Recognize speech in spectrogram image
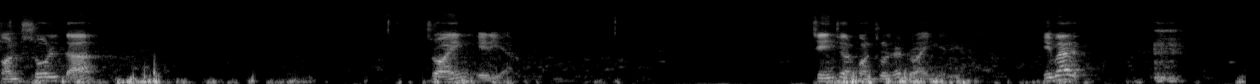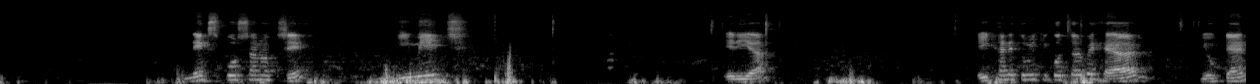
control the drawing area change or control the drawing area এবার নেক্সট পোর্শন হচ্ছে ইমেজ এরিয়া এইখানে তুমি কি করতে পারবে? Here you can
